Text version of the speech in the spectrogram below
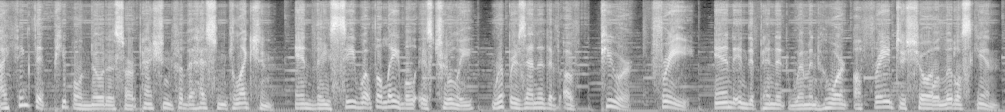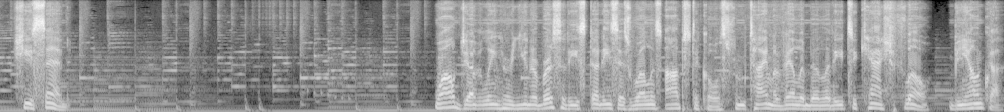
I think that people notice our passion for the Hession collection, and they see what the label is truly representative of, pure, free, and independent women who aren't afraid to show a little skin, she said. While juggling her university studies as well as obstacles from time availability to cash flow, Bianca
